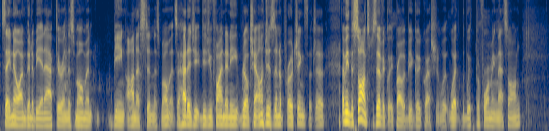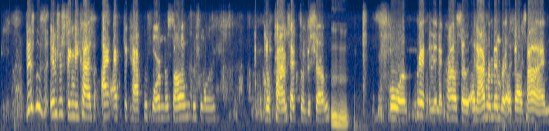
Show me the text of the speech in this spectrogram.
say, no, I'm going to be an actor in this moment being honest in this moment. So how did you did you find any real challenges in approaching such a I mean the song specifically probably be a good question with what with performing that song. this is interesting because i actually have performed the song before the context of the show Mhm. for Britain in a concert, and I remember at that time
